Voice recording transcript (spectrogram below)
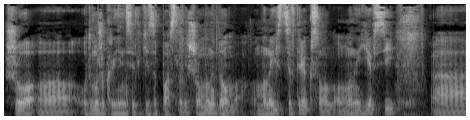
що о, от може українці такі запасливі, що у мене вдома, у мене є цефтріаксон, у мене є всі а,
